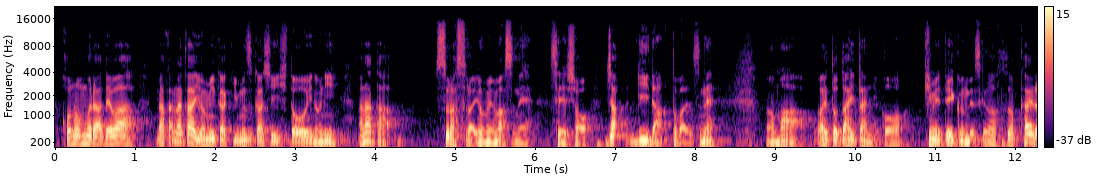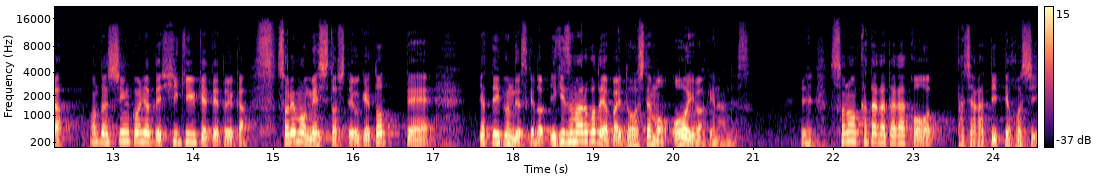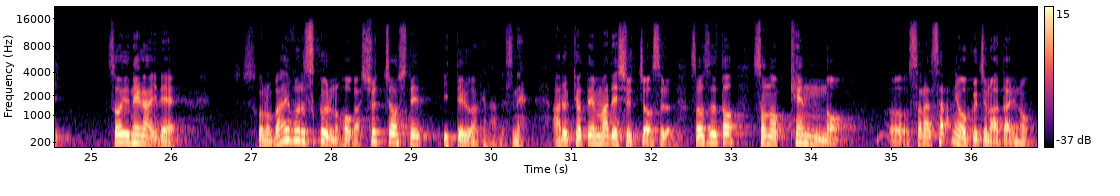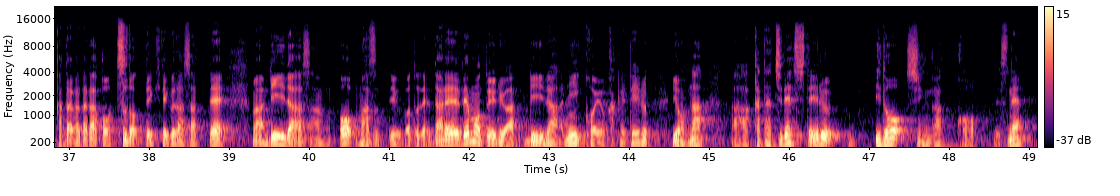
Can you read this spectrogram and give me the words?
この村ではなかなか読み書き難しい人多いのにあなたすらすら読めますね聖書。じゃあリーダーとかですね。まあ割と大胆にこう決めていくんですけどその彼ら本当に信仰によって引き受けてというかそれも飯として受け取ってやっていくんですけど行き詰まることはやっぱりどうしても多いわけなんです。でその方々がこう立ち上がっていってほしい。そういう願いでこのバイブルスクールの方が出張していってるわけなんですね。ある拠点まで出張する。そうするとその県のさらさらに奥地の辺りの方々がこう集ってきてくださって、まあ、リーダーさんをまずっていうことで誰でもというよりはリーダーに声をかけているような形でしている移動進学校ですね。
